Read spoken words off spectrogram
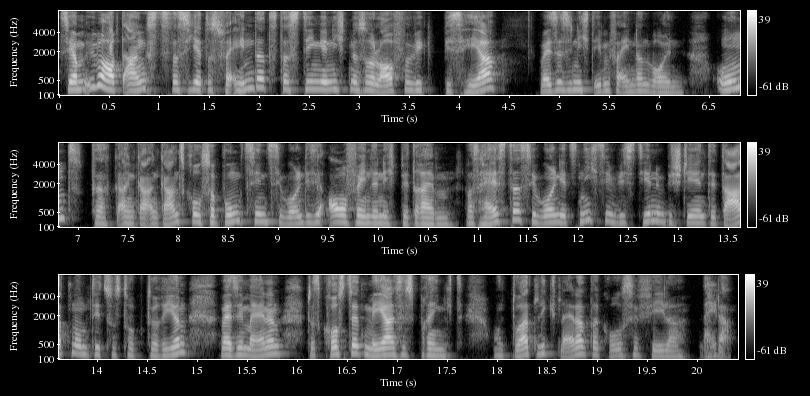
Sie haben überhaupt Angst, dass sich etwas verändert, dass Dinge nicht mehr so laufen wie bisher, weil sie sie nicht eben verändern wollen. Und ein, ganz großer Punkt sind, sie wollen diese Aufwände nicht betreiben. Was heißt das? Sie wollen jetzt nicht investieren in bestehende Daten, um die zu strukturieren, weil sie meinen, das kostet mehr, als es bringt. Und dort liegt leider der große Fehler. Leider.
